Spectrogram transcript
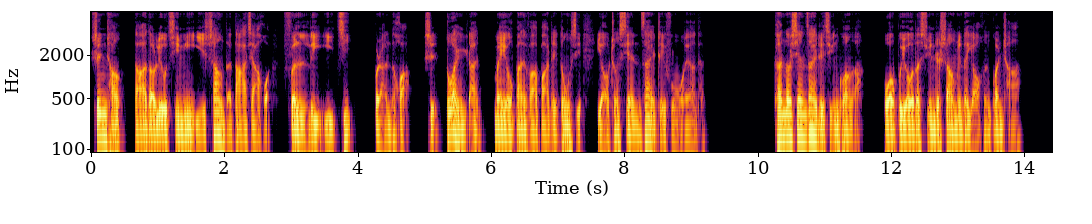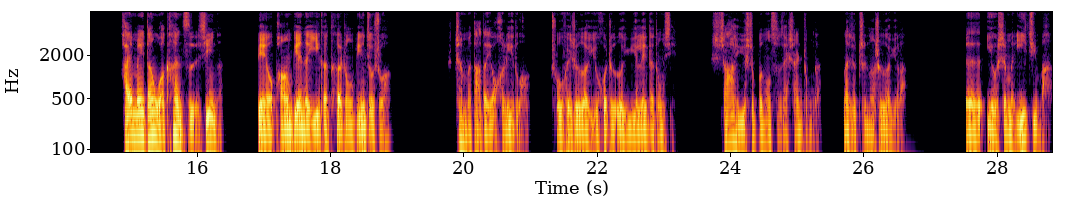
身长达到六七米以上的大家伙奋力一击，不然的话。是断然没有办法把这东西咬成现在这副模样的。看到现在这情况啊，我不由得循着上面的咬痕观察，还没等我看仔细呢，便有旁边的一个特种兵就说：“这么大的咬合力度，除非是鳄鱼或者鳄鱼一类的东西，鲨鱼是不能存在山中的，那就只能是鳄鱼了。”呃，有什么依据吗？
